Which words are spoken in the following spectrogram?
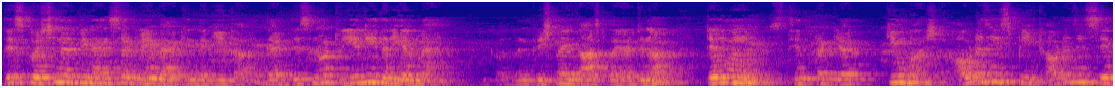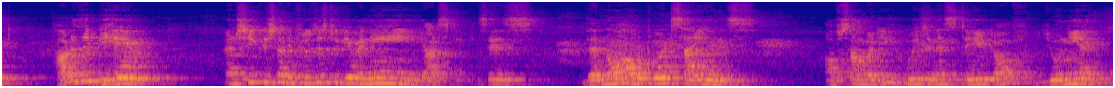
this question has been answered way back in the Gita that this is not really the real man. Because when Krishna is asked by Arjuna, tell me, Sthit Pragya Kim Bhasha, how does he speak? How does he sit? How does he behave? And Sri Krishna refuses to give any yardstick. He says, there are no outward signs of somebody who is in a state of union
